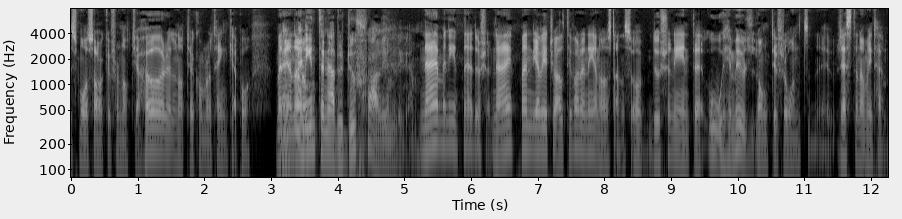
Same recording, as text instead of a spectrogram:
små saker från något jag hör eller något jag kommer att tänka på. Men, men, men de... inte när du duschar rimligen? Nej, men inte när jag duschar. Nej, men jag vet ju alltid var den är någonstans och duschen är inte ohemult långt ifrån resten av mitt hem.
